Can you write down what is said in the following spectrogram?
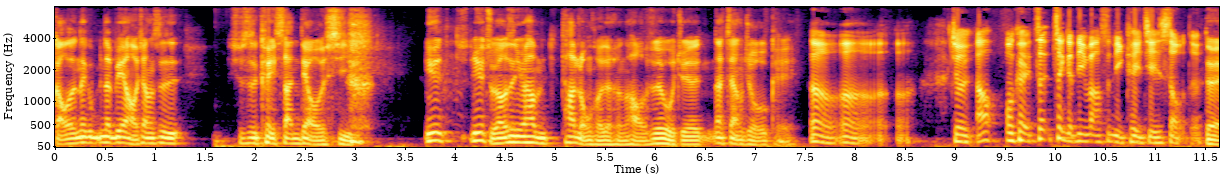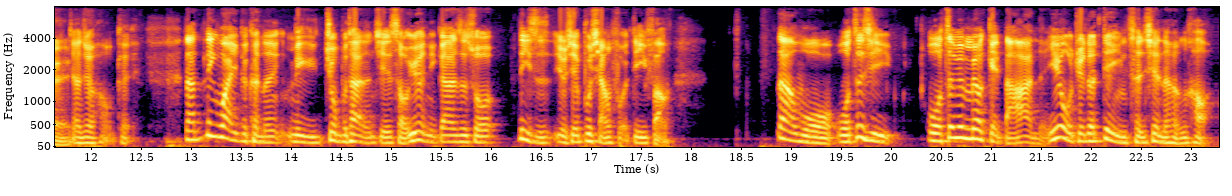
搞得那个那边好像是就是可以删掉的戏。因为因为主要是因为他们它融合的很好，所以我觉得那这样就 OK。嗯嗯嗯嗯，就哦 OK，这这个地方是你可以接受的，对这样就好 OK。那另外一个可能你就不太能接受，因为你刚才是说历史有些不相符的地方。那我我自己我这边没有给答案的，因为我觉得电影呈现的很好，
